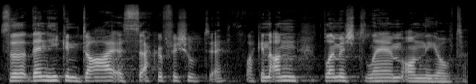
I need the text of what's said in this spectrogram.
so that then he can die a sacrificial death, like an unblemished lamb on the altar.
